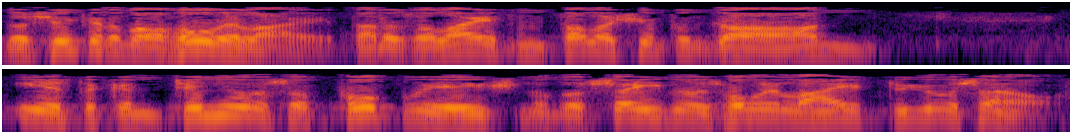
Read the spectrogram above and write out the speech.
The secret of a holy life, that is a life in fellowship with God, is the continuous appropriation of the Savior's holy life to yourself.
